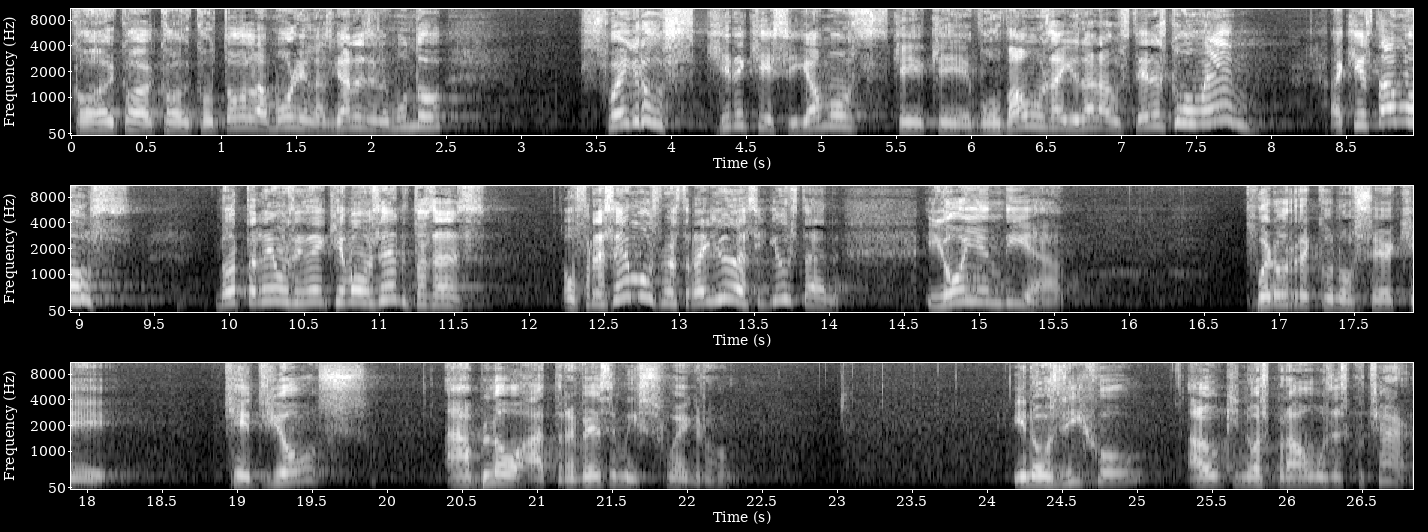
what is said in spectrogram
con, con- con- con todo el amor y las ganas del mundo, suegros, quieren que sigamos, que, que volvamos a ayudar a ustedes. ¿Cómo ven? Aquí estamos. No tenemos idea de qué vamos a hacer. Entonces, ofrecemos nuestra ayuda si gustan. Y hoy en día, puedo reconocer que, que Dios habló a través de mi suegro y nos dijo algo que no esperábamos escuchar.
